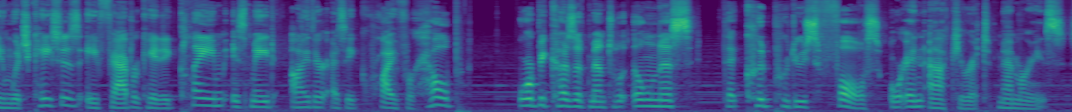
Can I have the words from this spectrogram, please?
in which cases a fabricated claim is made either as a cry for help or because of mental illness that could produce false or inaccurate memories.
